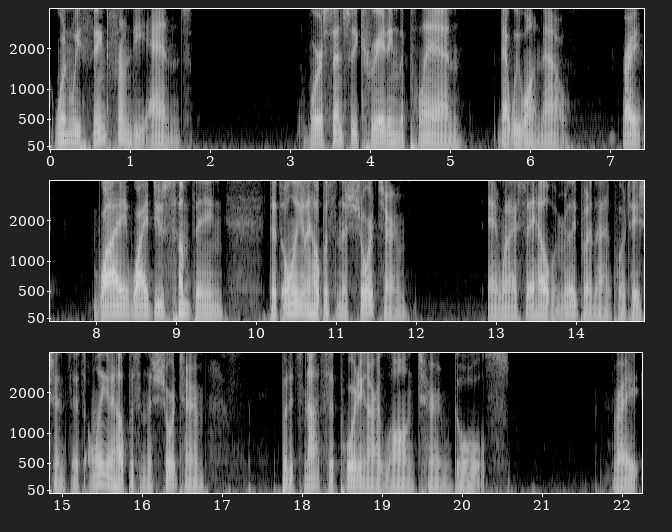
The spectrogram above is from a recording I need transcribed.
when we think from the end, we're essentially creating the plan that we want now, right? Why why do something that's only going to help us in the short term? And when I say help, I'm really putting that in quotations. It's only going to help us in the short term, but it's not supporting our long-term goals. Right?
